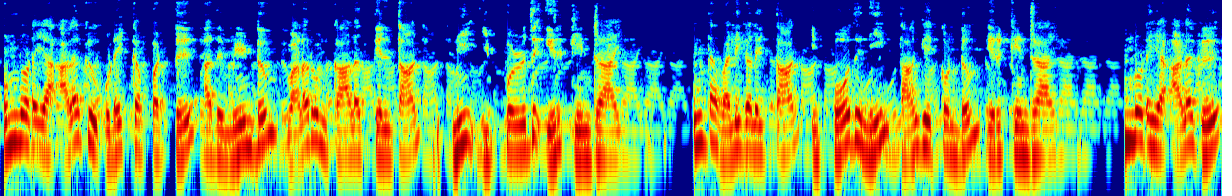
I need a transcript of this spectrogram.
உன்னுடைய அழகு உடைக்கப்பட்டு அது மீண்டும் வளரும் காலத்தில் தான் நீ இப்பொழுது இருக்கின்றாய். இந்த வழிகளைத்தான் இப்போது நீ தாங்கிக் கொண்டும் இருக்கின்றாய். உன்னுடைய அழகு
